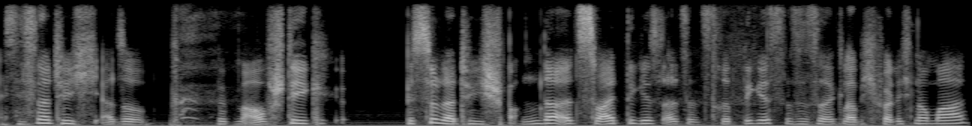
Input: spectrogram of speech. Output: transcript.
es ist natürlich, also mit dem Aufstieg bist du natürlich spannender als Zweitligist als als Drittligist. Das ist ja, glaube ich, völlig normal.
